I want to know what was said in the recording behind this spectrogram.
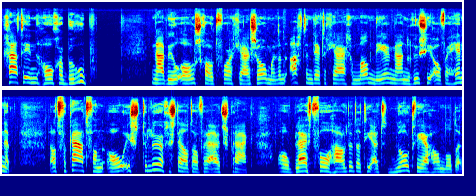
gaat in hoger beroep. Nabil O. schoot vorig jaar zomer een 38-jarige man neer na een ruzie over hennep. De advocaat van O is teleurgesteld over de uitspraak. O blijft volhouden dat hij uit noodweer handelde.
